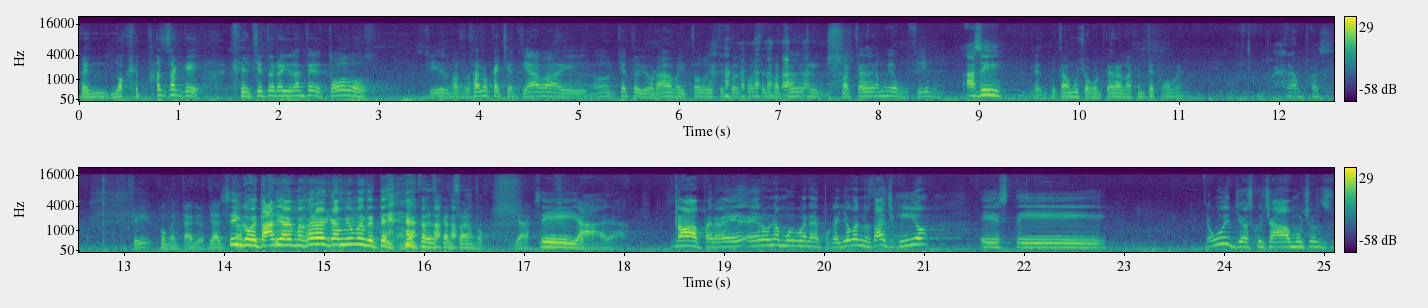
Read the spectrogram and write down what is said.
Pues lo que pasa que, que el Cheto era ayudante de todos. Sí, el Baltasar lo cacheteaba y ¿no? el Cheto lloraba y todo ese tipo de cosas. El Baltasar, el Baltasar era muy abusivo. Ah, sí. Le gustaba mucho golpear a la gente joven. Bueno, pues. Sí, comentarios. Ya Sin está. comentarios, mejor el camión. Ya está descansando. Ya. Sí, ya. ya, ya. No, pero e- era una muy buena época. Yo cuando estaba chiquillo, este. Uy, yo escuchaba muchos,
